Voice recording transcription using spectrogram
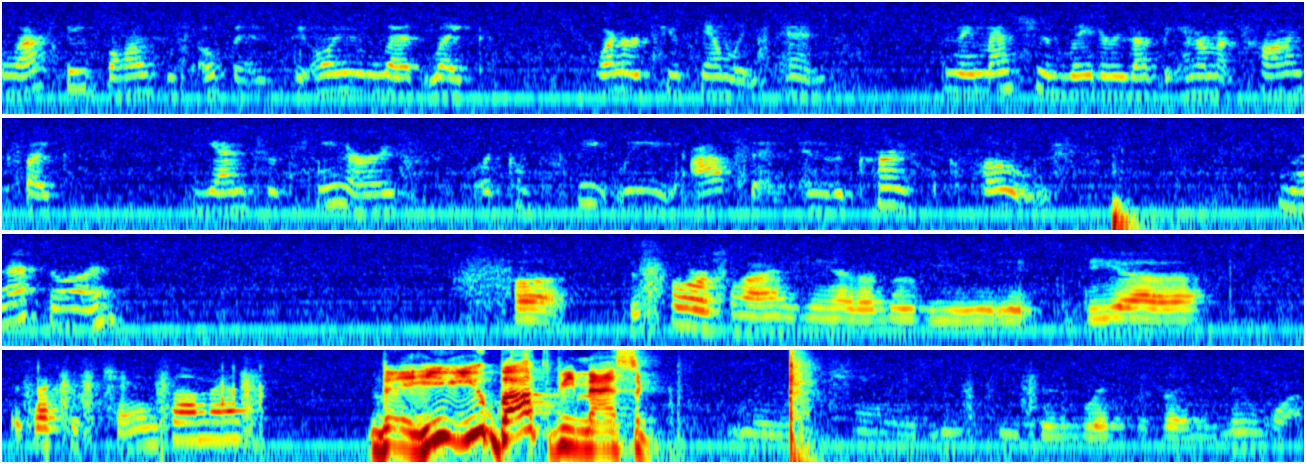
the last day Bon's was open, they only let like one or two families in. And they mentioned later that the animatronics, like the entertainers, were completely absent and the curtains were closed. Well, that's odd. Fuck. This forest reminds me of a movie, the, uh, the Texas Chainsaw Massacre. You, you about to be massacred. You change these pieces with the new one.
